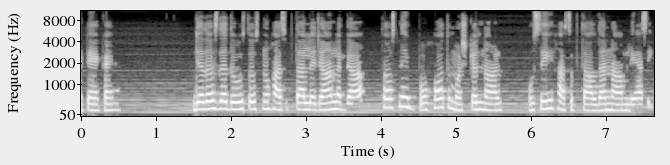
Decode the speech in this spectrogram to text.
ਅਟੈਕ ਆਇਆ। ਜਦੋਂ ਉਸ ਦਾ ਦੋਸਤ ਉਸ ਨੂੰ ਹਸਪਤਾਲ ਲਿਜਾਣ ਲੱਗਾ, ਤਾਂ ਉਸਨੇ ਬਹੁਤ ਮੁਸ਼ਕਲ ਨਾਲ ਉਸੇ ਹਸਪਤਾਲ ਦਾ ਨਾਮ ਲਿਆ ਸੀ,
